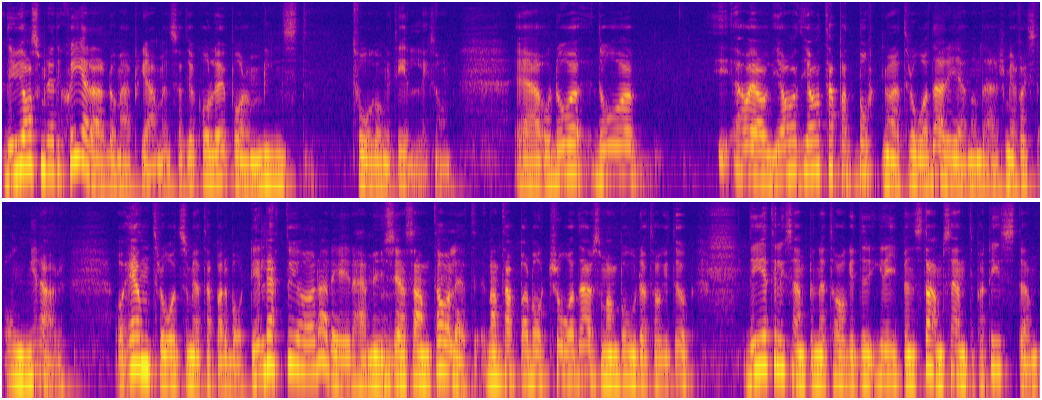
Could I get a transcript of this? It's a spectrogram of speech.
Det är ju jag som redigerar de här programmen så att jag kollar ju på dem minst två gånger till. Liksom. Eh, och då, då har jag, jag, jag har tappat bort några trådar igenom det här som jag faktiskt ångrar. Och en tråd som jag tappade bort, det är lätt att göra det i det här mysiga mm. samtalet. Man tappar bort trådar som man borde ha tagit upp. Det är till exempel när Tage Gripenstam, centerpartisten,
